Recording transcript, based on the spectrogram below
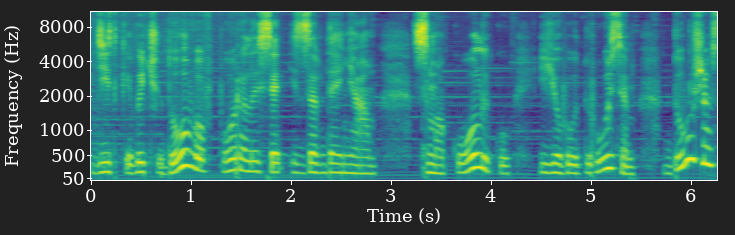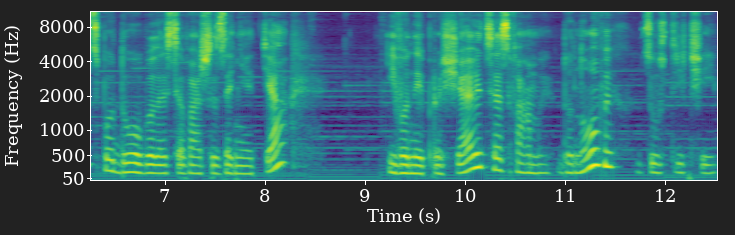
Дітки, ви чудово впоралися із завданням. Смаколику і його друзям дуже сподобалося ваше заняття, і вони прощаються з вами. До нових зустрічей!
